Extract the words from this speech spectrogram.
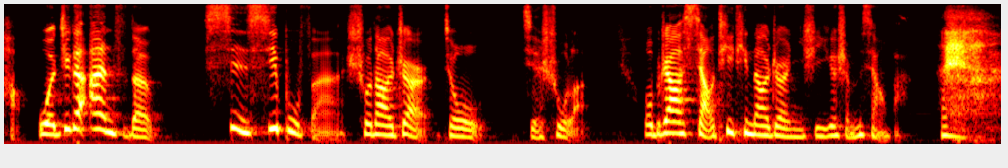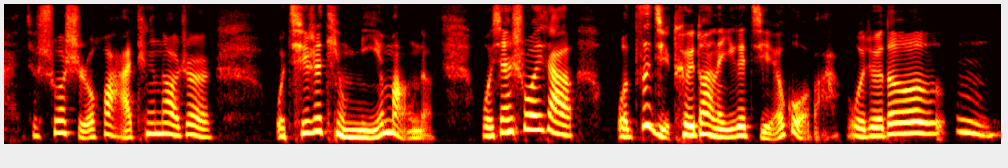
好，我这个案子的信息部分啊说到这儿就结束了。我不知道小 T 听到这儿你是一个什么想法？哎呀，就说实话，听到这儿我其实挺迷茫的。我先说一下我自己推断的一个结果吧。我觉得，嗯，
